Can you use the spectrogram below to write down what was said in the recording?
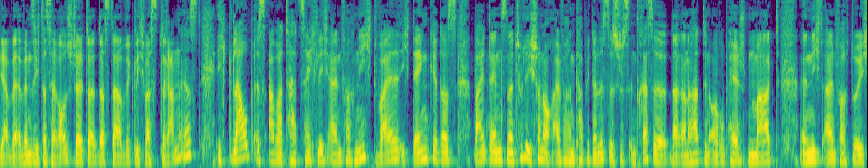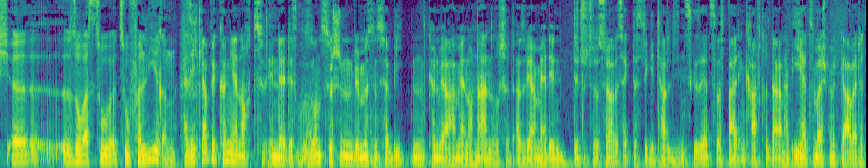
ja, wenn sich das herausstellt, dass da wirklich was dran ist. Ich glaube es aber tatsächlich einfach nicht, weil ich denke, dass ByteDance natürlich schon auch einfach ein kapitalistisches Interesse daran hat, den europäischen Markt äh, nicht einfach durch äh, sowas zu, zu verlieren. Also ich glaube, wir können ja noch in der Diskussion zwischen, wir müssen es verbieten, können wir, haben ja noch eine andere Schritt. Also wir haben ja den Digital Service Act, das digitale Dienstgesetz, was bald in Kraft tritt. Daran habe ich ja zum Beispiel mitgearbeitet,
